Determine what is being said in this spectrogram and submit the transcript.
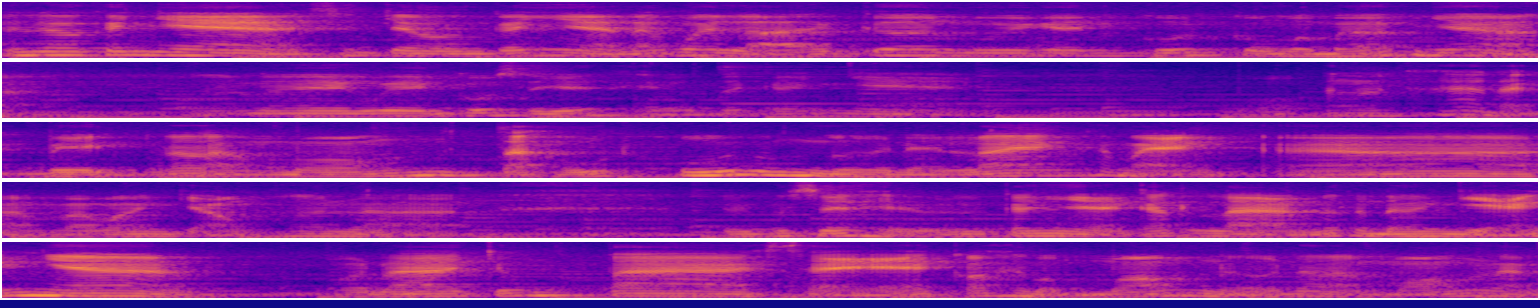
Hello cả nhà, xin chào mừng cả nhà đã quay lại kênh Weekend Cook cùng với bếp nha. Hôm nay Weekend Cook sẽ giới thiệu tới cả nhà Món ăn khá đặc biệt đó là món tàu hủ thúi của người Đài Loan các bạn. À, Và quan trọng hơn là Weekend Cook sẽ giới thiệu cả nhà cách làm rất là đơn giản nha. Ngoài ra chúng ta sẽ có thêm một món nữa đó là món làm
